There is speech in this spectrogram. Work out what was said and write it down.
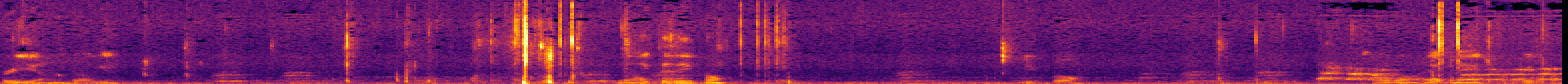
Pretty young doggy. You like that, April? April. So I don't have an age for April.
